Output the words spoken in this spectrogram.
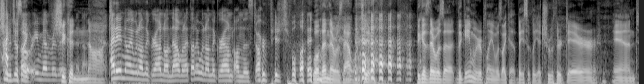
she was just like, remember she could not. I didn't know I went on the ground on that one. I thought I went on the ground on the starfish one. Well, then there was that one too, because there was a the game we were playing was like a basically a truth or dare and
